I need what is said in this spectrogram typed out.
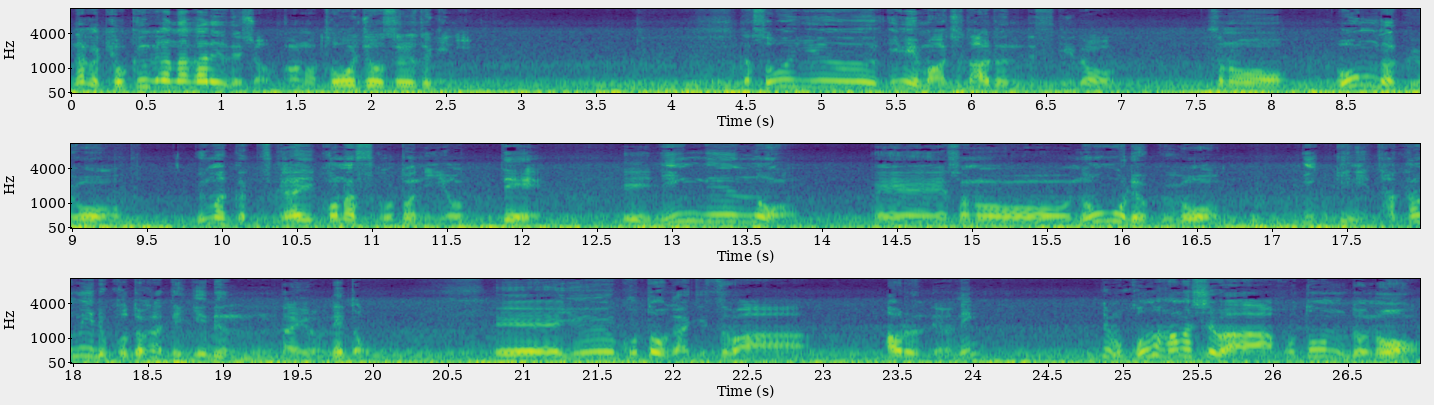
なんか曲が流れるでしょ？あの、登場するときに。だそういう意味もちょっとあるんですけど、その、音楽をうまく使いこなすことによって、えー人間の、えーその、能力を一気に高めることができるんだよね、と、えーいうことが実はあるんだよね。でもこの話はほとんどの、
